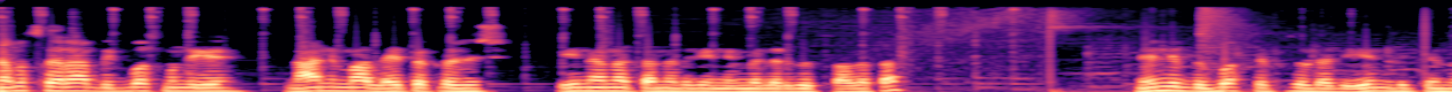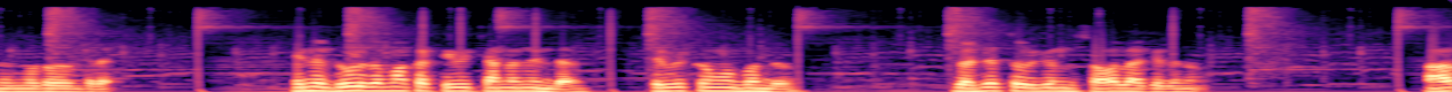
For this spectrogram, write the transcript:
ನಮಸ್ಕಾರ ಬಿಗ್ ಬಾಸ್ ಮಂದಿಗೆ. ನಾನು ನಿಮ್ಮ ಲೈಫ್ ರಾಜೇಶ್. ಈ ನನ್ನ ಚಾನಲ್ಗೆ ನಿಮ್ಮೆಲ್ಲರಿಗೂ ಸ್ವಾಗತ. ನಿನ್ನೆ ಬಿಗ್ ಬಾಸ್ ಎಪಿಸೋಡ್ ಎಪಿಸೋಡಲ್ಲಿ ಏನು ನಡೀತು ಎಂದು ನೋಡೋದಾದ್ರೆ, ಇನ್ನು ಧೂಳು ಧಮಾಕ ಟಿ ವಿ ಚಾನಲ್ನಿಂದ ತ್ರಿವಿಕ್ರಮ ಬಂದು ರಜತ್ ಒಂದು ಸವಾಲು ಹಾಕಿದನು. ಆಗ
